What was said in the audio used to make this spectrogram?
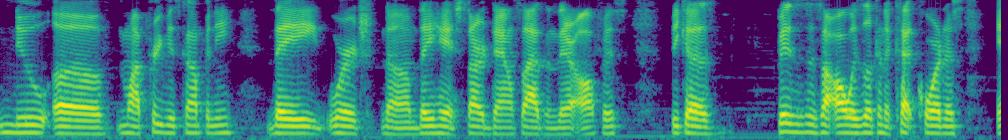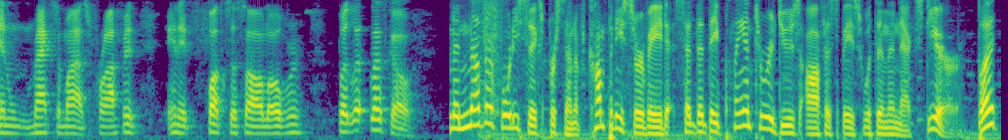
knew of my previous company they were um, they had started downsizing their office because businesses are always looking to cut corners and maximize profit, and it fucks us all over. But let, let's go. Another 46% of companies surveyed said that they plan to reduce office space within the next year. But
